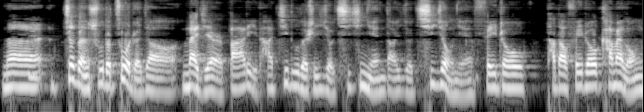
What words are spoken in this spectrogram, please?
那这本书的作者叫奈杰尔·巴利，他记录的是1977年到1979年非洲，他到非洲喀麦隆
